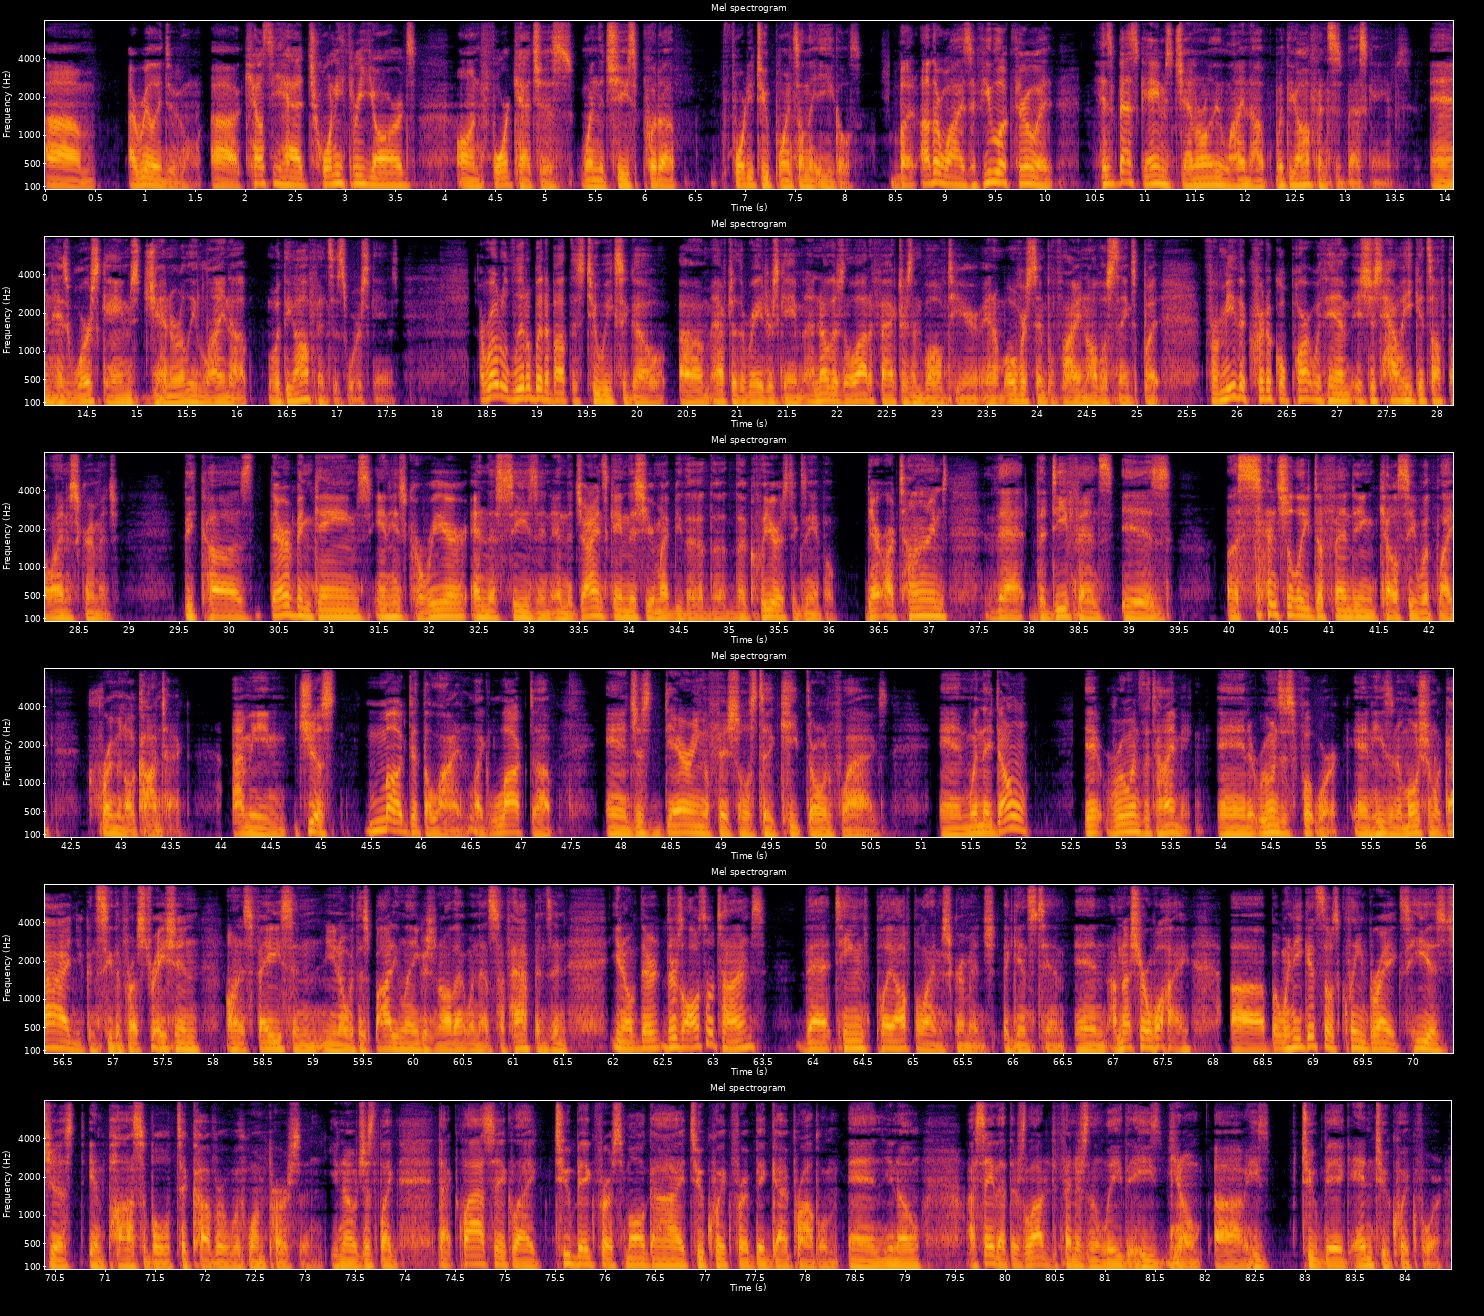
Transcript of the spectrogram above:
Um, I really do. Uh, Kelce had 23 yards on four catches when the Chiefs put up 42 points on the Eagles. But otherwise, if you look through it, his best games generally line up with the offense's best games, and his worst games generally line up with the offense's worst games. I wrote a little bit about this two weeks ago um, after the Raiders game. And I know there's a lot of factors involved here, and I'm oversimplifying all those things. But for me, the critical part with him is just how he gets off the line of scrimmage. Because there have been games in his career and this season, and the Giants game this year might be the, the, the clearest example. There are times that the defense is essentially defending Kelce with like criminal contact. I mean, just mugged at the line, like locked up, and just daring officials to keep throwing flags. And when they don't, it ruins the timing and it ruins his footwork. And he's an emotional guy, and you can see the frustration on his face and, you know, with his body language and all that when that stuff happens. And, you know, there, there's also times that teams play off the line of scrimmage against him. And I'm not sure why, uh, but when he gets those clean breaks, he is just impossible to cover with one person. You know, just like that classic, like too big for a small guy, too quick for a big guy problem. And, you know, I say that there's a lot of defenders in the league that he's, you know, uh, he's too big and too quick for.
